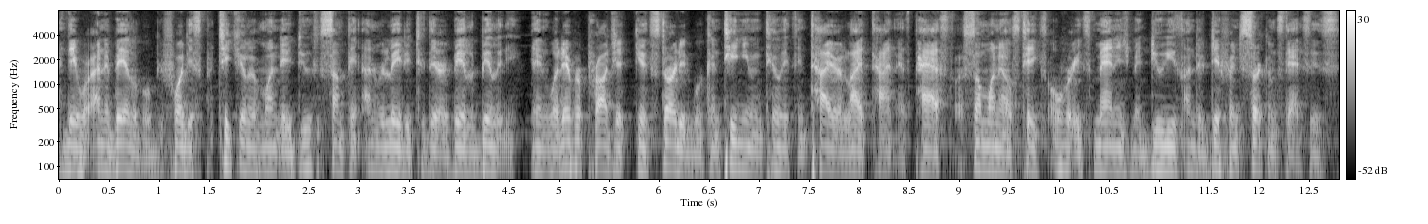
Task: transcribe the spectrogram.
and they were unavailable before this particular Monday due to something unrelated to their availability, then whatever project gets started will continue until its entire lifetime has passed or someone else takes over its management duties under different circumstances.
